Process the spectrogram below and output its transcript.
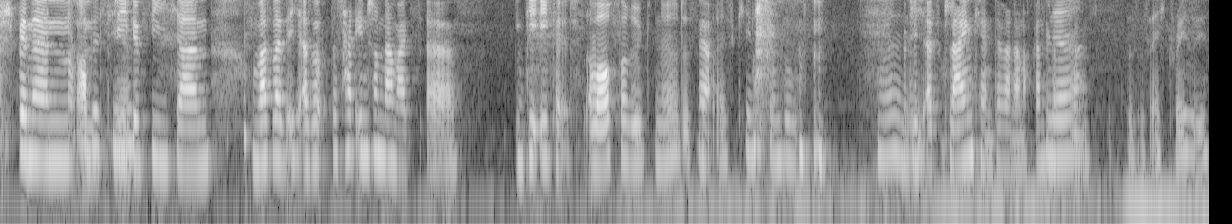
Spinnen und Fliegeviechern und was weiß ich. Also das hat ihn schon damals äh, geekelt. Das ist aber auch verrückt, ne? Das ja. ist als Kind schon so. Wirklich nicht. als Kleinkind, der war da noch ganz, ganz ja, klein. Das ist echt crazy.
